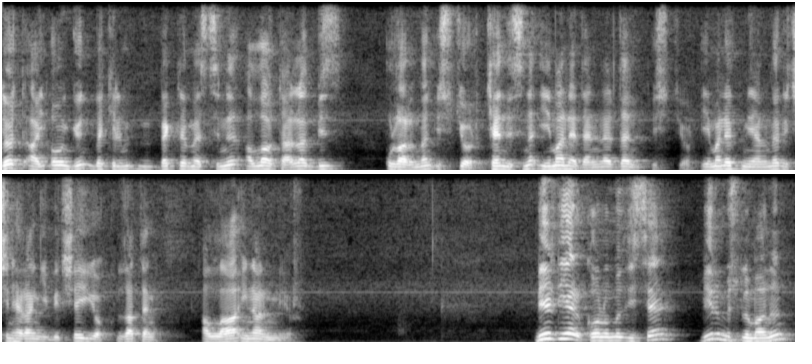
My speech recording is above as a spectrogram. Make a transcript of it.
4 ay 10 gün beklemesini Allahu Teala biz kullarından istiyor. Kendisine iman edenlerden istiyor. İman etmeyenler için herhangi bir şey yok. Zaten Allah'a inanmıyor. Bir diğer konumuz ise bir Müslümanın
